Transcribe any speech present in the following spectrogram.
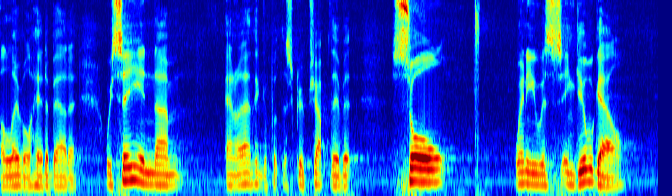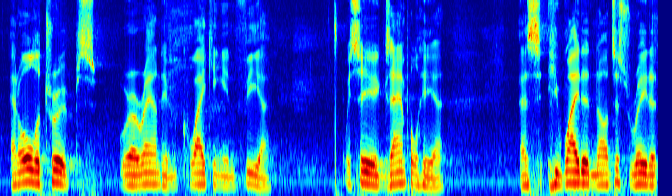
a level head about it. We see in, um, and I don't think I put the scripture up there, but Saul, when he was in Gilgal, and all the troops were around him, quaking in fear. We see an example here as he waited, and I'll just read it.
